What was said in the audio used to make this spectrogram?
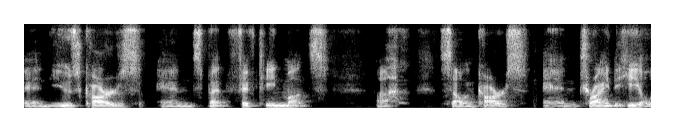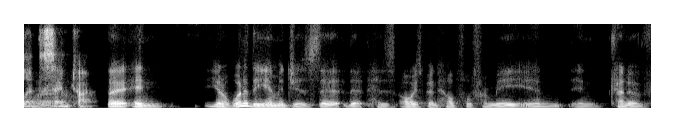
and used cars and spent 15 months uh, selling cars and trying to heal at wow. the same time. Uh, and you know, one of the images that that has always been helpful for me in in kind of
